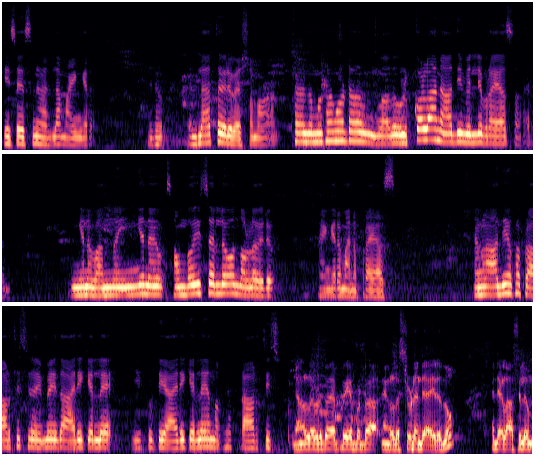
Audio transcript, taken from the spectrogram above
ടീച്ചേഴ്സിനും എല്ലാം ഭയങ്കര ഒരു വല്ലാത്ത ഒരു വിഷമമാണ് നമുക്കങ്ങോട്ട് അത് ഉൾക്കൊള്ളാൻ ആദ്യം വലിയ പ്രയാസമായിരുന്നു. ഇങ്ങനെ വന്ന് ഇങ്ങനെ സംഭവിച്ചല്ലോ എന്നുള്ള ഒരു ഭയങ്കര മനപ്രയാസം. ഞങ്ങൾ ആദ്യമൊക്കെ പ്രാർത്ഥിച്ചു കഴിയുമ്പോൾ ഇത് ആയിരിക്കല്ലേ ഈ കുട്ടി ആയിരിക്കല്ലേ? എന്നൊക്കെ പ്രാർത്ഥിച്ചു. ഞങ്ങൾ ഇവിടുത്തെ പ്രിയപ്പെട്ട ഞങ്ങളുടെ സ്റ്റുഡന്റ് ആയിരുന്നു. എന്റെ ക്ലാസ്സിലും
